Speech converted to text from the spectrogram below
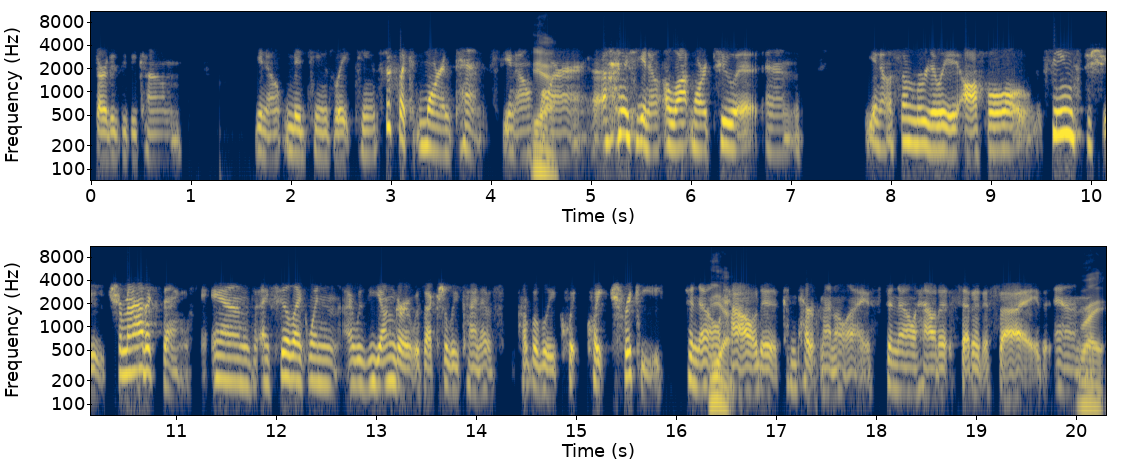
started to become, you know, mid teens, late teens, just like more intense, you know, Yeah. more, uh, you know, a lot more to it. And you know, some really awful scenes to shoot, traumatic things. And I feel like when I was younger, it was actually kind of probably quite, quite tricky to know Yeah. how to compartmentalize, to know how to set it aside. And Right.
